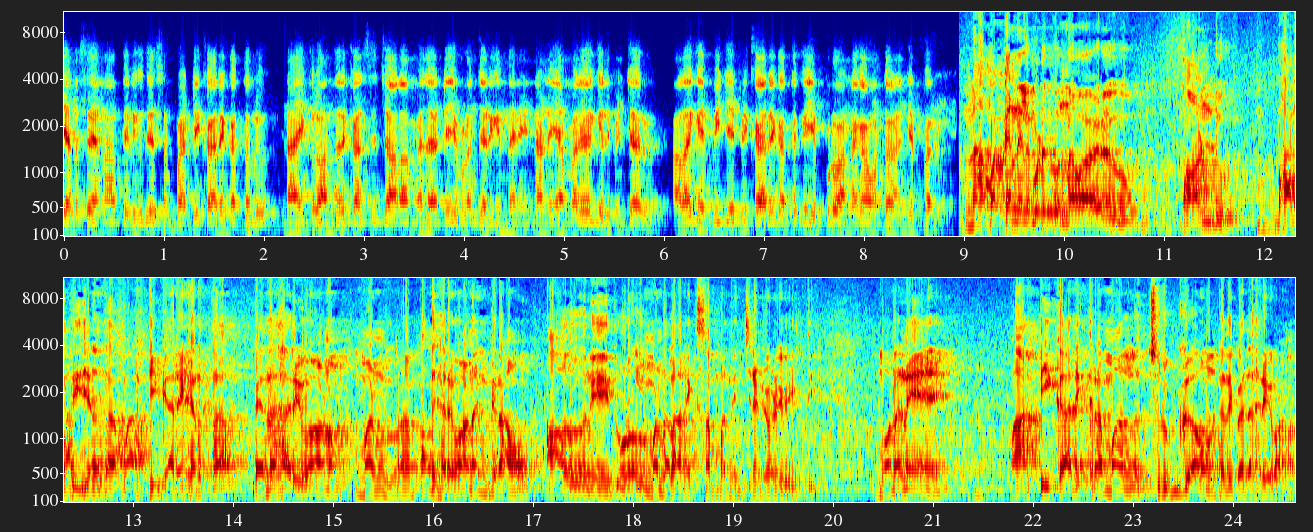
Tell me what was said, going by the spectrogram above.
జనసేన తెలుగుదేశం పార్టీ కార్యకర్తలు నాయకులు అందరూ కలిసి చాలా మెజార్టీ ఇవ్వడం జరిగిందని నన్ను ఎమ్మెల్యే గెలిపించారు. అలాగే బీజేపీ కార్యకర్తకు ఎప్పుడూ అండగా ఉంటానని చెప్పారు. నా పక్కన నిలబడుకున్నవాడు పాండు భారతీయ జనతా పార్టీ కార్యకర్త పెదహరివాణం మండల పెదహరివాణం గ్రామం ఆదోని రూరల్ మండలానికి సంబంధించినటువంటి వ్యక్తి. మొన్ననే పార్టీ కార్యక్రమాల్లో చురుగ్గా ఉంటుంది పెదహరివాణం.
